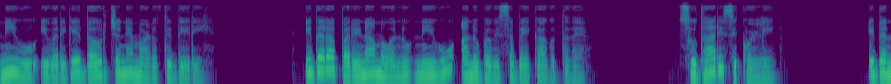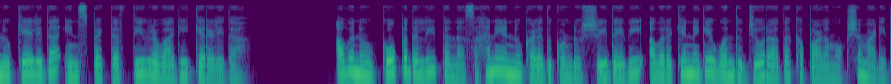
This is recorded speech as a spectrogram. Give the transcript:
ನೀವು ಇವರಿಗೆ ದೌರ್ಜನ್ಯ ಮಾಡುತ್ತಿದ್ದೀರಿ. ಇದರ ಪರಿಣಾಮವನ್ನು ನೀವು ಅನುಭವಿಸಬೇಕಾಗುತ್ತದೆ. ಸುಧಾರಿಸಿಕೊಳ್ಳಿ. ಇದನ್ನು ಕೇಳಿದ ಇನ್ಸ್ಪೆಕ್ಟರ್ ತೀವ್ರವಾಗಿ ಕೆರಳಿದ. ಅವನು ಕೋಪದಲ್ಲಿ ತನ್ನ ಸಹನೆಯನ್ನು ಕಳೆದುಕೊಂಡು ಶ್ರೀದೇವಿ ಅವರ ಕೆನ್ನೆಗೆ ಒಂದು ಜೋರಾದ ಕಪಾಳಮೋಕ್ಷ ಮಾಡಿದ.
